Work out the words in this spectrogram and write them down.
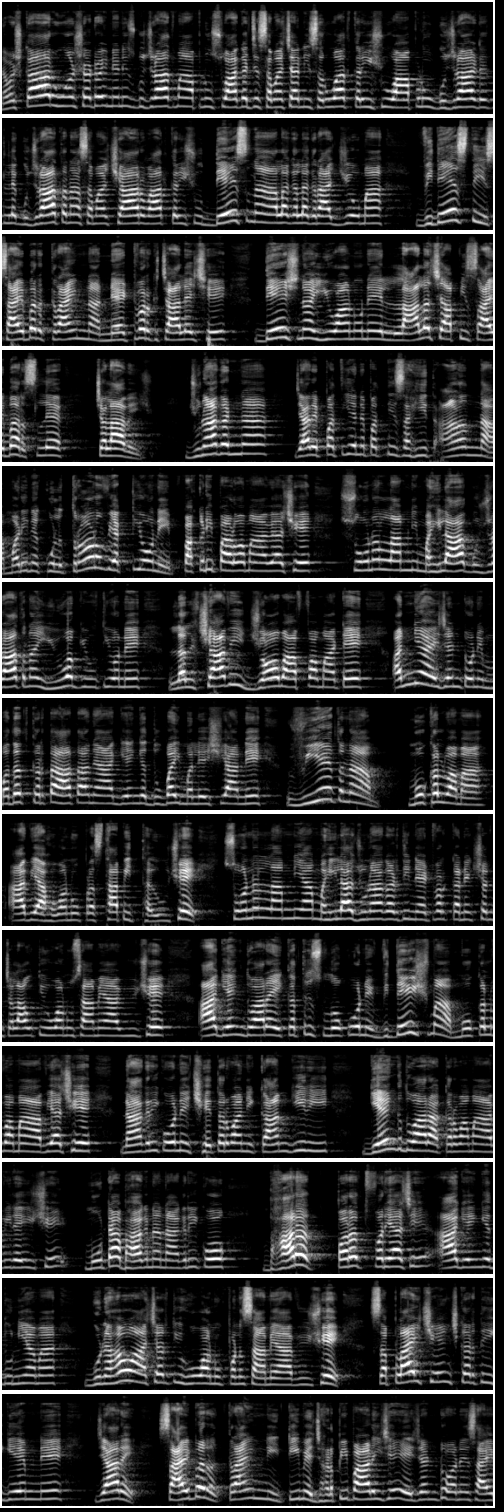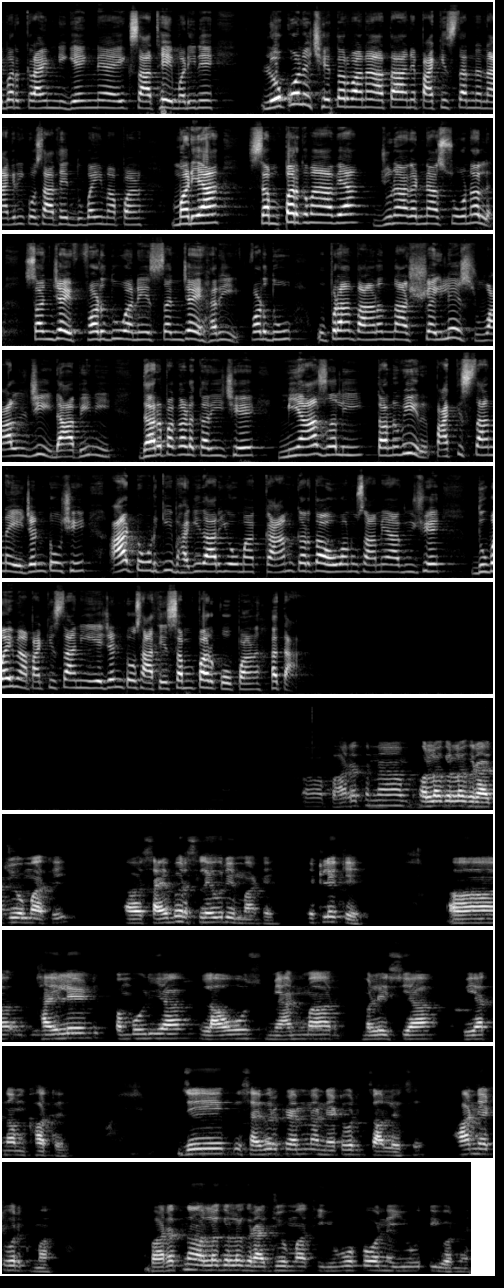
નમસ્કાર, હું હર્ષ અટોઈ ન્યૂઝ ગુજરાતમાં આપનું સ્વાગત છે. સમાચારની શરૂઆત કરીશું આપણું ગુજરાત એટલે ગુજરાતના સમાચાર. વાત કરીશું દેશના અલગ અલગ રાજ્યોમાં. વિદેશથી સાયબર ક્રાઇમના નેટવર્ક ચાલે છે. દેશના યુવાનોને લાલચ આપી સાયબર સ્લે ચલાવે છે. જુનાગઢના જ્યારે પતિ અને પત્ની સહિત આણંદના મળીને કુલ ત્રણ વ્યક્તિઓને પકડી પાડવામાં આવ્યા છે. સોનલ નામની મહિલા ગુજરાતના યુવક યુવતીઓને લલચાવી જોબ આપવા માટે અન્ય એજન્ટોને મદદ કરતા હતા અને આ ગેંગે દુબઈ, મલેશિયા અને વિયેતનામ મોકલવામાં આવ્યા હોવાનું પ્રસ્થાપિત થયું છે. સોનલ નામની આ મહિલા જૂનાગઢથી નેટવર્ક કનેક્શન ચલાવતી હોવાનું સામે આવ્યું છે. આ ગેંગ દ્વારા એકત્રીસ લોકોને વિદેશમાં મોકલવામાં આવ્યા છે. નાગરિકોને છેતરવાની કામગીરી ગેંગ દ્વારા કરવામાં આવી રહી છે. મોટા ભાગના નાગરિકો ભારત પરત ફર્યા છે. આ ગેંગે દુનિયામાં ગુનાહો આચરતી હોવાનું પણ સામે આવ્યું છે. સપ્લાય ચેન્જ કરતી ગેમને જ્યારે સાયબર ક્રાઇમની ટીમે ઝડપી પાડી છે એજન્ટો અને સાયબર ક્રાઇમની ગેંગને એક સાથે મળીને લોકોને છેતરવાના હતા અને પાકિસ્તાનના નાગરિકો સાથે દુબઈમાં પણ મળ્યા, સંપર્કમાં આવ્યા. જૂનાગઢના સોનલ સંજય ફળદુ અને સંજય હરી ફળદુ ઉપરાંત આણંદના શૈલેષ વાલજી ડાભીની ધરપકડ કરી છે. મિયાઝ અલી તનવીર પાકિસ્તાનના એજન્ટો છે. આ ટોળકી ભાગીદારીઓમાં કામ કરતા હોવાનું સામે આવ્યું છે. દુબઈમાં પાકિસ્તાની એજન્ટો સાથે સંપર્કો પણ હતા. ભારતના અલગ અલગ રાજ્યોમાંથી સાયબર સ્લેવરી માટે, એટલે કે Thailand Cambodia, Laos, Myanmar, Malaysia, Vietnam ખાતે, જે સાયબર ક્રાઇમના નેટવર્ક ચાલે છે, આ નેટવર્કમાં ભારતના અલગ અલગ રાજ્યોમાંથી યુવકો અને યુવતીઓને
